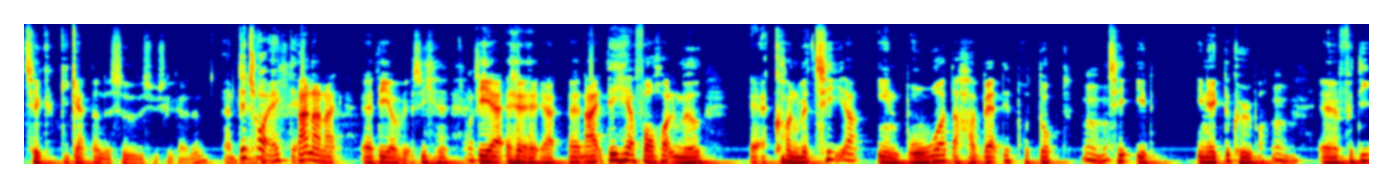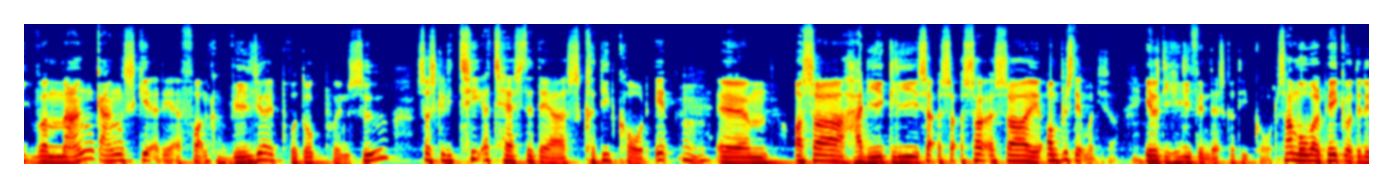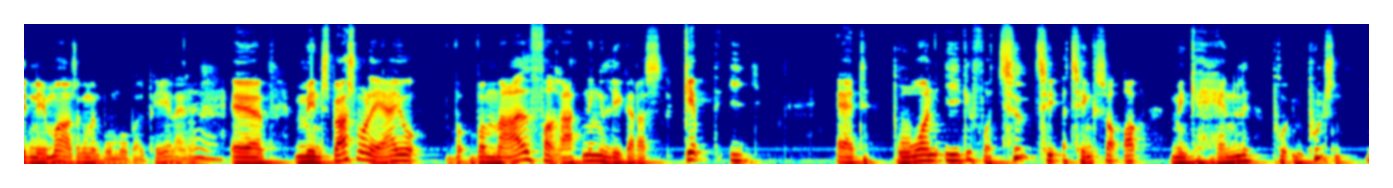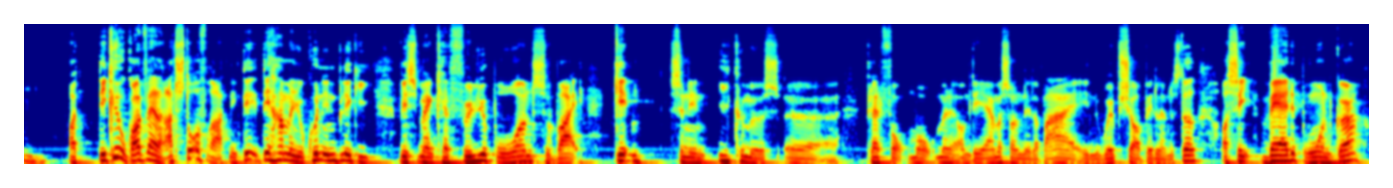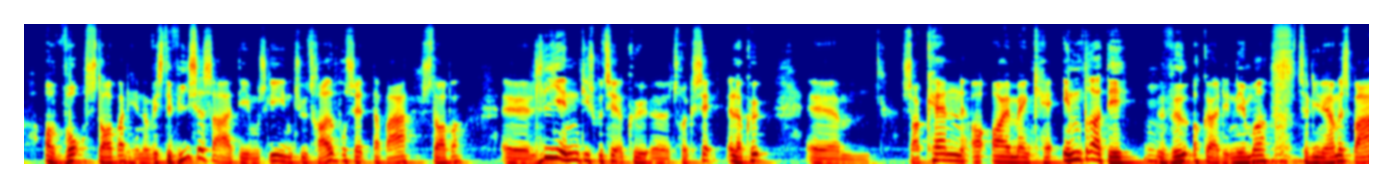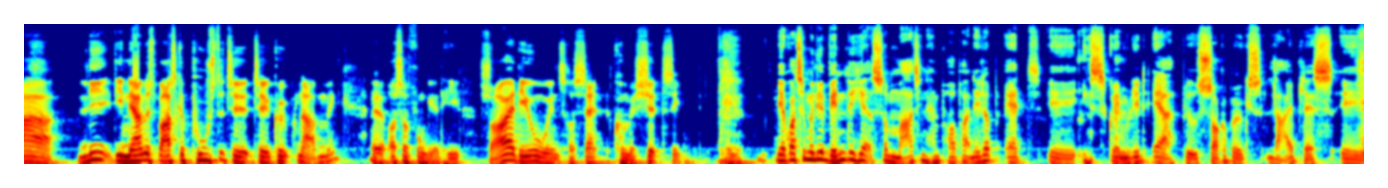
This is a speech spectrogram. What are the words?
tech-giganternes side, hvis vi skal kalde det. Jamen, det tror jeg ikke, det er. Nej, nej, nej, det er jeg ved at sige. Det er, øh, ja, øh, nej, det her forhold med at konvertere en bruger, der har valgt et produkt mm. til et en ægte køber. Mm. Øh, fordi hvor mange gange sker det, at folk vælger et produkt på en side, så skal de til at taste deres kreditkort ind, mm. øhm, og så har de ikke lige, så, så, så, så øh, ombestemmer de sig, eller de kan ikke lige finde deres kreditkort. Så har MobilePay gjort det lidt nemmere, og så kan man bruge MobilePay eller andet. Mm. Øh, men spørgsmålet er jo, hvor, meget forretning ligger der gemt i, at brugeren ikke får tid til at tænke sig om, men kan handle på impulsen. Mm. Og det kan jo godt være en ret stor forretning. Det, det har man jo kun indblik i, hvis man kan følge brugerens vej gennem sådan en e-commerce øh, platform, hvor man, om det er Amazon eller bare en webshop et eller andet sted, og se, hvad er det brugeren gør, og hvor stopper det hen. Og hvis det viser sig, at det er måske en 20-30 procent, der bare stopper, øh, lige inden de skulle til at kø, øh, trykke selv, eller kø, øh, så kan, og, og man kan ændre det mm. ved at gøre det nemmere, så de nærmest bare lige, de nærmest bare skal puste til, til købknappen, ikke? Mm. Øh, og så fungerer det helt. Så er det jo interessant kommercielt set. Jeg kan godt tænke mig lige at vende det her, som Martin han påpeger netop, at øh, Instagram lidt er blevet Zuckerbergs legeplads. Øh,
